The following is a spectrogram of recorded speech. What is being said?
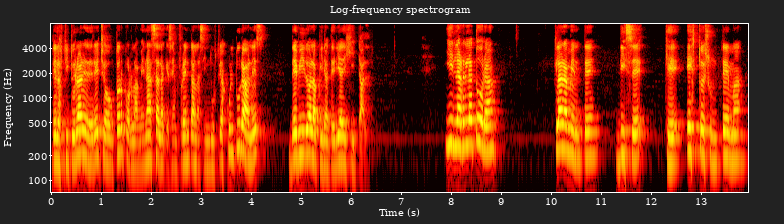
de los titulares de derecho de autor por la amenaza a la que se enfrentan las industrias culturales debido a la piratería digital. Y la relatora claramente dice que esto es un tema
